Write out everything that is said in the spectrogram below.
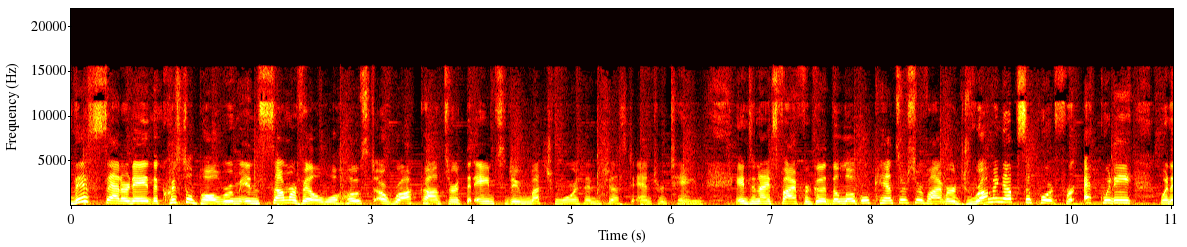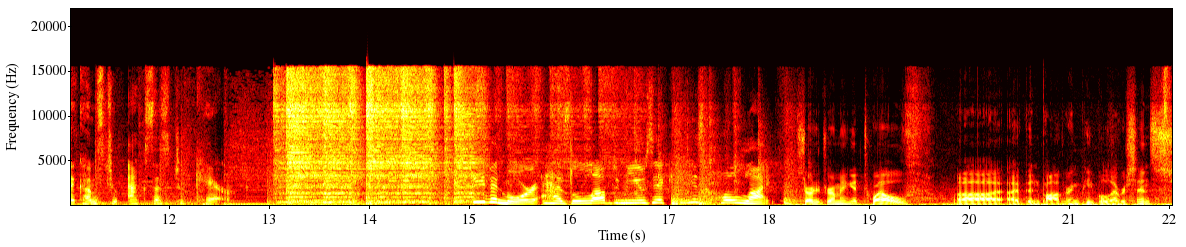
This Saturday, the Crystal Ballroom in Somerville will host a rock concert that aims to do much more than just entertain. In tonight's Five for Good, the local cancer survivor drumming up support for equity when it comes to access to care. Stephen Moore has loved music his whole life. Started drumming at 12. Uh, I've been bothering people ever since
